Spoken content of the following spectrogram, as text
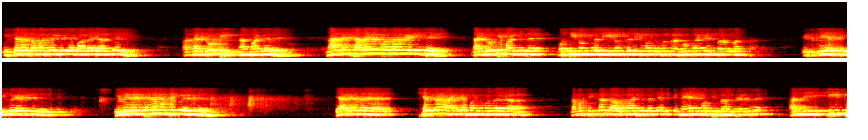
ಇಷ್ಟೆಲ್ಲ ಸಮಸ್ಯೆಗಳಿಗೆ ಮಾಡೋ ಅಂದೇಳಿ ಅದು ನನ್ನ ಡ್ಯೂಟಿ ನಾನು ಮಾಡಲೇಬೇಕು. ನಾನು ನಿಮ್ಮ ಶಾಲೆಗಳಿಗೆ ಬಂದಾಗ ಹೇಳಿದ್ದೆ ನಾನು ಡ್ಯೂಟಿ ಮಾಡಿದ್ರೆ ಮತ್ತೆ ಇನ್ನೊಂದ್ಸಲಿ ಇನ್ನೊಂದ್ಸಲಿ ನಿಮ್ಮ ಹತ್ರ ಬಂದು ನಾನು ಊಟ ಬರಲ್ಲ ಅಂತ. ಇಟ್ಸ್ ಕ್ಲಿಯರ್ ಇನ್ನೂ ಹೇಳ್ತೀನಿ ಇನ್ನೂ ಹೇಳ್ತೇನೆ ಮುಂದಕ್ಕೂ ಹೇಳ್ತೇನೆ ಯಾಕಂದ್ರೆ ಕ್ಷೇತ್ರನ ಆಯ್ಕೆ ಮಾಡಿಕೊಂಡಾಗ ನಮಗೆ ಸಿಕ್ಕಂತ ಅವಕಾಶದಲ್ಲಿ ಅದಕ್ಕೆ ನ್ಯಾಯ ಕೊಟ್ಟಿಲ್ಲ ಅಂತ ಹೇಳಿದ್ರೆ ಅಲ್ಲಿ ಸೀಟು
